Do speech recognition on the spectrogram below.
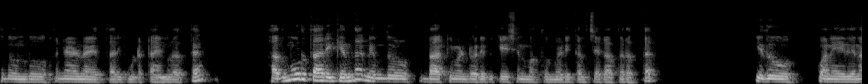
ಅದೊಂದು ಹನ್ನೆರಡನೇ ತಾರೀಕು ಮಟ್ಟ ಟೈಮ್ ಇರುತ್ತೆ. ಹದಿಮೂರು ತಾರೀಕಿಂದ ನಿಮ್ದು ಡಾಕ್ಯುಮೆಂಟ್ ವೆರಿಫಿಕೇಶನ್ ಮತ್ತು ಮೆಡಿಕಲ್ ಚೆಕಪ್ ಇರುತ್ತೆ. ಇದು ಕೊನೆಯ ದಿನ.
